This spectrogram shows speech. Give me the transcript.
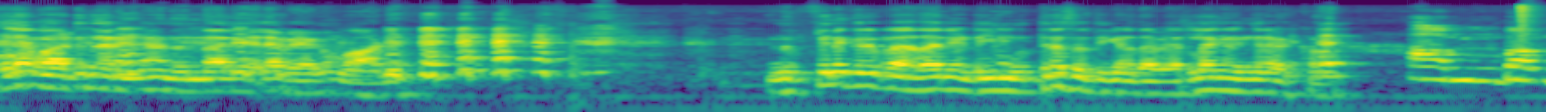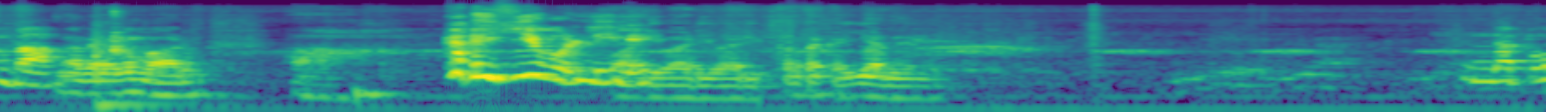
ഇല വാട്ടി നിറഞ്ഞാൽ നിന്നാൽ ഇല വേഗം വാടും. നിപ്പിനൊക്കെ ഒരു പ്രാധാന്യമുണ്ട്. ഈ മുദ്ര ശ്രദ്ധിക്കണം വിരല ഇങ്ങനെ വെക്കണം. വേഗം വാടും. ആ. കൈ പൊള്ളിയില്ലേ? വാടി വാടി ഇപ്പഴത്തെ കയ്യാണ് എന്താ പോ?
